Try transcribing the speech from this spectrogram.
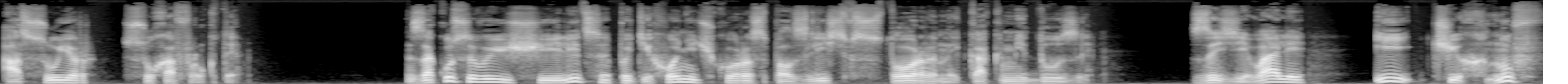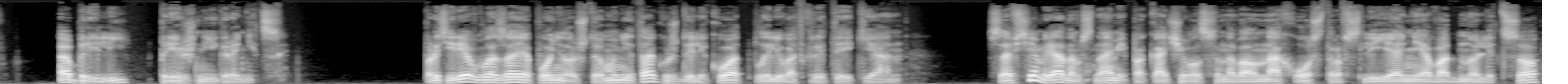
а суер — сухофрукты. Закусывающие лица потихонечку расползлись в стороны, как медузы. Зазевали и, чихнув, обрели прежние границы. Протерев глаза, я понял, что мы не так уж далеко отплыли в открытый океан. Совсем рядом с нами покачивался на волнах остров слияния в одно лицо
